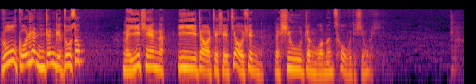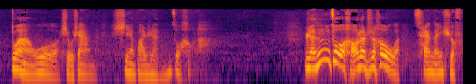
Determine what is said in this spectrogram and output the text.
如果认真的读诵，每一天呢，依照这些教训呢，来修正我们错误的行为，断恶修善呢，先把人做好了，人做好了之后啊，才能学佛。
